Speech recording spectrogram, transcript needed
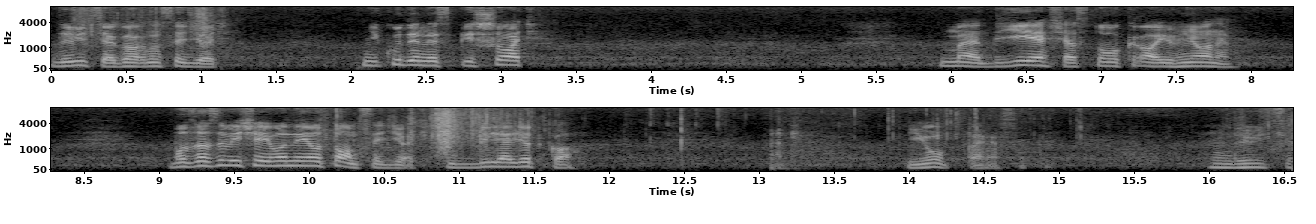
Дивіться, як гарно сидять. Нікуди не спішать. Мед є, зараз того краю глянемо. Бо зазвичай вони отам сидять, біля льотка. Йоп, пересити. Ну, Дивіться,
